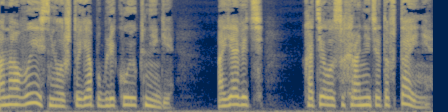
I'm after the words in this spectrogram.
Она выяснила, что я публикую книги, а я ведь хотела сохранить это в тайне.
